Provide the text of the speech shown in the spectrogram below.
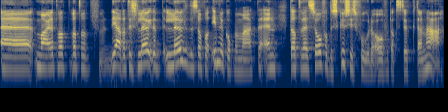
uh, maar het wat, wat, wat, ja, dat is leuk. Het, leuk dat het zoveel indruk op me maakte. En dat we zoveel discussies voerden over dat stuk daarna.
